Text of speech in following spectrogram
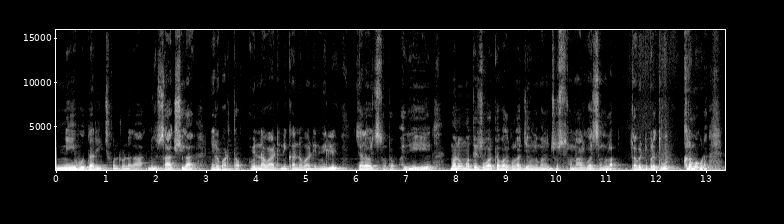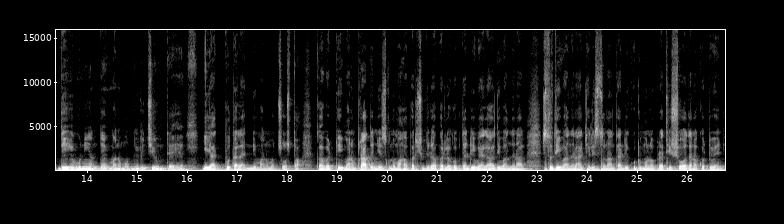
నీవు ధరించుకుంటుండగా నువ్వు సాక్షిగా నిలబడతావు. విన్న వాటిని కన్న వాటిని వెళ్ళి చలవచ్చుతుంటావు. అది మనం మొత్తం సువార్త పదకొండు అధ్యాయంలో మనం చూస్తున్నాం నాలుగో వచనంలో. కాబట్టి ప్రతి ఒక్కరము కూడా. దేవుని అంతే మనము నిలిచి ఉంటే ఈ అద్భుతాలన్నీ మనము చూస్తాం. కాబట్టి మనం ప్రార్థన చేసుకున్న మహాపరిశుద్ధుడ పరిలోకపు తండ్రి వేలాది వందనాలు స్థుతి వందనాలు చెల్లిస్తున్నాను తండ్రి. కుటుంబంలో ప్రతి శోధన కొట్టివేయండి.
